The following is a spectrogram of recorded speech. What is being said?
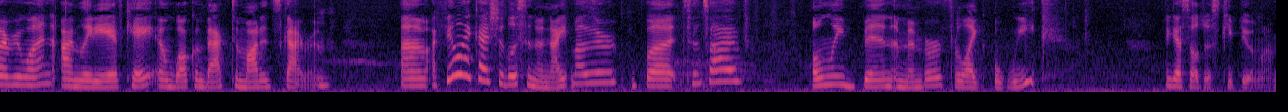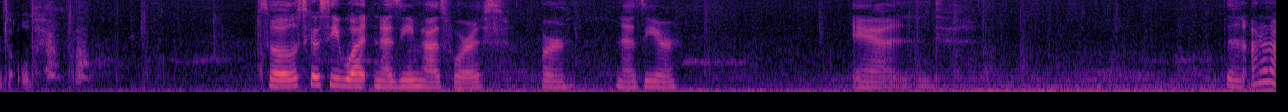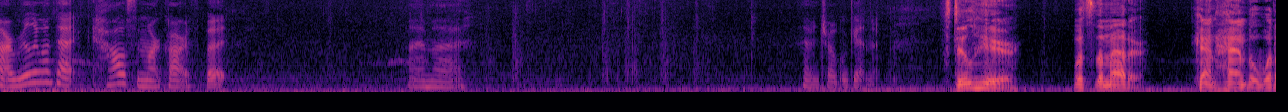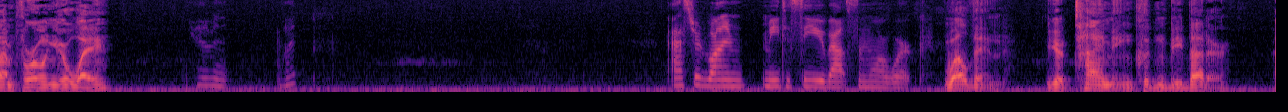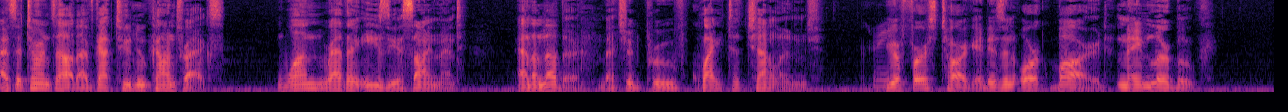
everyone, I'm Lady AFK and welcome back to Modded Skyrim. Um, I feel like I should listen to Night Mother, but since I've only been a member for like a week, I guess I'll just keep doing what I'm told. So let's go see what Nazim has for us, or Nazir. And then, I don't know, I really want that house in Markarth, but I'm uh having trouble getting it. Still here? What's the matter? Can't handle what I'm throwing your way? You haven't what? Astrid wanted me to see you about some more work. Well then, your timing couldn't be better. As it turns out, I've got two new contracts. One rather easy assignment, and another that should prove quite a challenge. Right? Your first target is an orc bard named Lurbuk.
